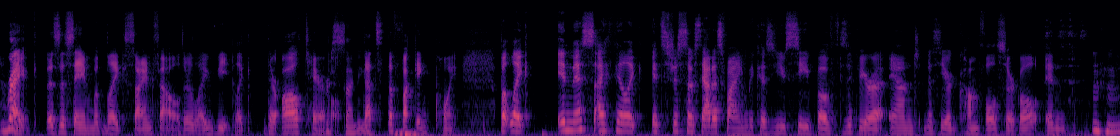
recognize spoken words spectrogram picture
right. Like, it's the same with like Seinfeld or like Veep. Like they're all terrible. Sunny. That's the fucking point. But like in this, I feel like it's just so satisfying because you see both Zafira and Nasir come full circle. In hmm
